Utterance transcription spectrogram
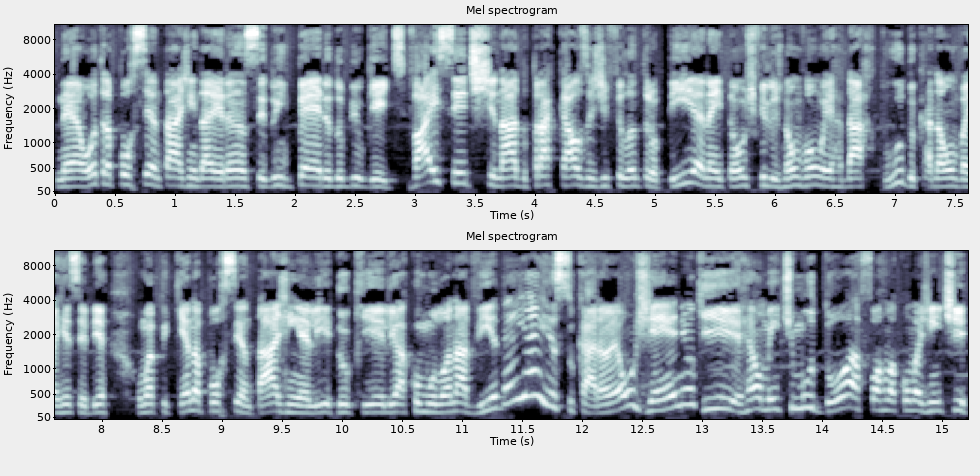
né, outra porcentagem da herança e do império do Bill Gates vai ser destinado para causas de filantropia, né? Então os filhos não vão herdar tudo, cada um vai receber uma pequena porcentagem ali do que ele acumulou na vida. E é isso, cara. É um gênio que realmente mudou a forma como a gente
